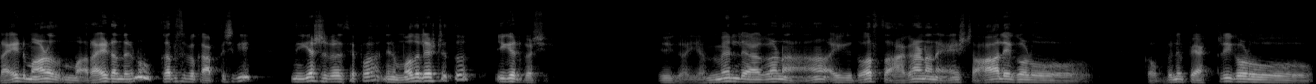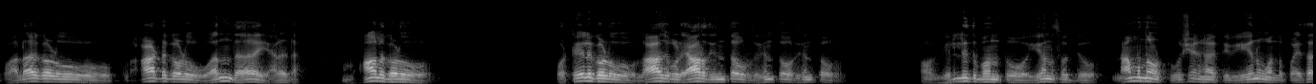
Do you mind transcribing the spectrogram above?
ರೈಡ್ ಮಾಡೋದು ರೈಡ್ ಅಂದ್ರೇನು ಕರೆಸ್ಬೇಕು ಆಫೀಸ್ಗೆ. ನೀ ಎಷ್ಟು ಗಳಿಸ್ಯಪ್ಪ ನಿನ್ನ ಮೊದಲು ಎಷ್ಟಿತ್ತು? ಈಗ ಎಷ್ಟು ಕಳಿಸಿ. ಈಗ ಎಂ ಎಲ್ ಎ ಆಗೋಣ, ಐದು ವರ್ಷ ಆಗೋಣನೇ, ಶಾಲೆಗಳು, ಕಬ್ಬಿನ ಫ್ಯಾಕ್ಟ್ರಿಗಳು, ಹೊಲಗಳು, ಪ್ಲಾಟ್ಗಳು, ಒಂದು, ಎರಡು, ಮಾಲ್ಗಳು, ಹೋಟೆಲ್ಗಳು, ಲಾಜ್ಗಳು, ಯಾರ್ದು ಇಂಥವ್ರದ್ದು ಇಂಥವ್ರದ್ದು ಇಂಥವ್ರು ಅವು ಎಲ್ಲಿದ್ದು ಬಂತು, ಏನು ಸುದ್ದಿ ನಮ್ಮ ನಾವು ಟ್ಯೂಷನ್ ಹೇಳ್ತೀವಿ, ಏನೂ ಒಂದು ಪೈಸಾ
